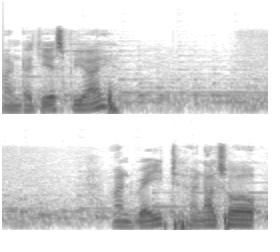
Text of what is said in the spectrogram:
and JSPUI and wait and also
